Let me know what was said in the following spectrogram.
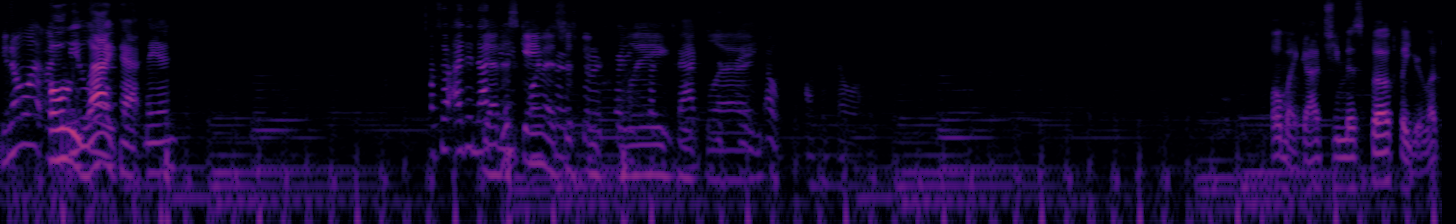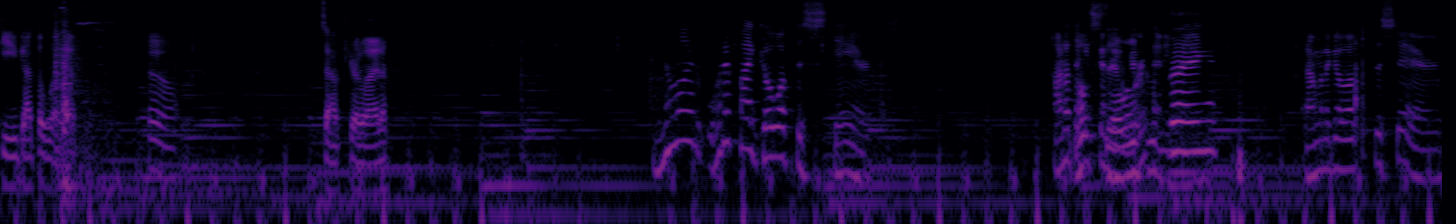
You know what? I Holy feel lag like... that, man. Also, I did not Yeah, get this any game has just been plagued back with to the lag. thing. Oh, fuck, it fell off. Oh my god, she missed both, but you're lucky you got the layup. Who? South Carolina. You know what? What if I go up the stairs? I don't think Don't it's gonna be worth anything. thing. But I'm gonna go up the stairs.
